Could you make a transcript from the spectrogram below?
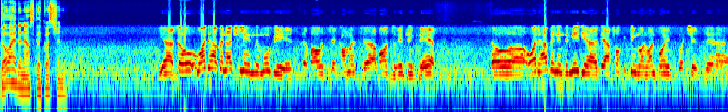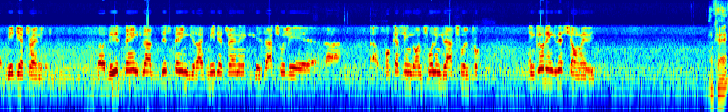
Go ahead and ask the question. Yeah, so what happened actually in the movie is about the comet uh, about to hitting the Earth. So uh, what happened in the media, they are focusing on one point, which is uh, media training. So do you think that this thing, like media training, is actually uh, uh, focusing on fooling the actual truth, including this show maybe? Okay.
